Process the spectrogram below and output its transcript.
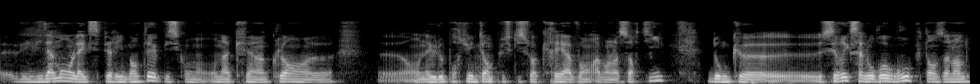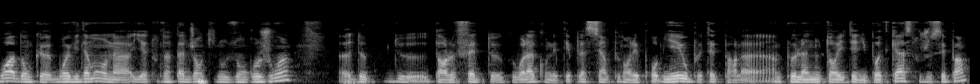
euh, évidemment, on l'a expérimenté puisqu'on on a créé un clan. euh, euh, on a eu l'opportunité en plus qu'il soit créé avant avant la sortie. Donc euh, c'est vrai que ça nous regroupe dans un endroit. Donc euh, bon, évidemment, on a il y a tout un tas de gens qui nous ont rejoints de, de par le fait de, que voilà qu'on était placé un peu dans les premiers ou peut-être par la, un peu la notoriété du podcast ou je sais pas.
